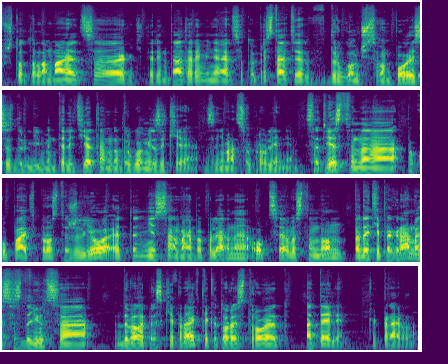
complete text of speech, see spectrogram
что-то ломается, какие-то арендаторы меняются, то представьте в другом часовом поясе, с другим менталитетом, на другом языке заниматься управлением. Соответственно, покупать просто жилье – это не самая популярная опция. В основном под эти программы создаются девелоперские проекты, которые строят отели, как правило.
